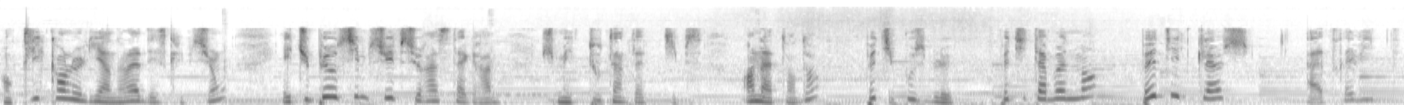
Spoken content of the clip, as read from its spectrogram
en cliquant le lien dans la description et tu peux aussi me suivre sur Instagram. Je mets tout un tas de tips. En attendant, petit pouce bleu, petit abonnement, petite cloche. À très vite.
